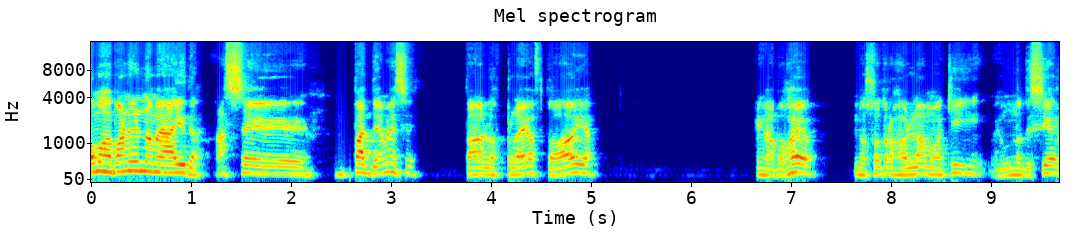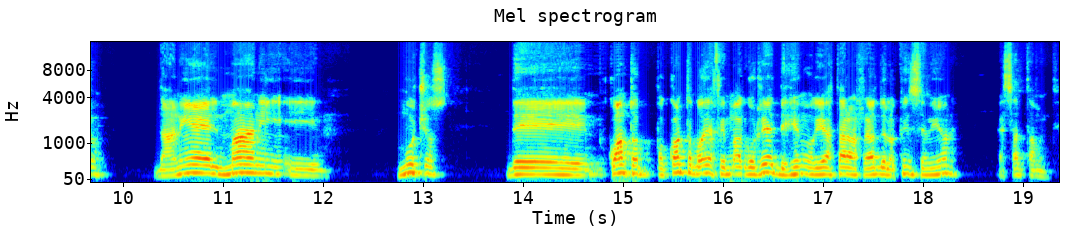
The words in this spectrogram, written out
Vamos a poner una medallita. Hace un par de meses estaban los playoffs todavía en apogeo. Nosotros hablamos aquí en un noticiero, Daniel, Manny y muchos, de cuánto, por cuánto podía firmar Gurriel. Dijimos que iba a estar alrededor de los 15 millones. Exactamente.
